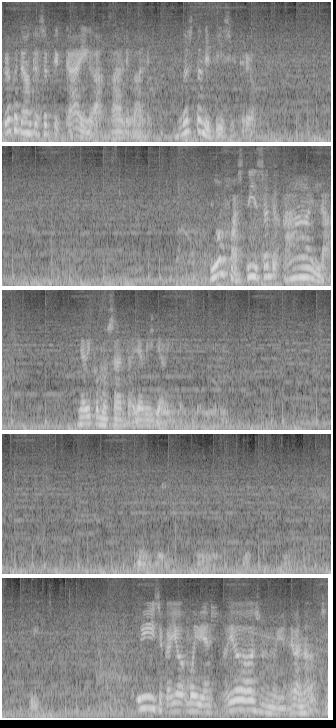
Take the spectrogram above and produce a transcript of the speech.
Creo que tengo que hacer que caiga. Vale, vale. No es tan difícil, creo. No fastidies, salta. ¡Ay, la! Ya vi cómo salta, ya vi, ya vi, ya vi, uy, se cayó, muy bien. Adiós, muy bien. ¿He ganado? Sí.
